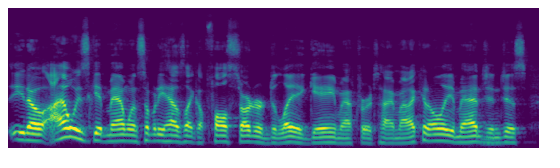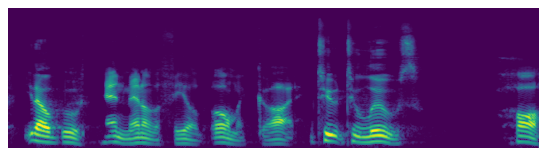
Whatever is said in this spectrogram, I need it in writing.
you know, I always get mad when somebody has like a false start or delay a game after a timeout. I can only imagine just you know Ooh, ten men on the field. Oh my god. to to lose Oh.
